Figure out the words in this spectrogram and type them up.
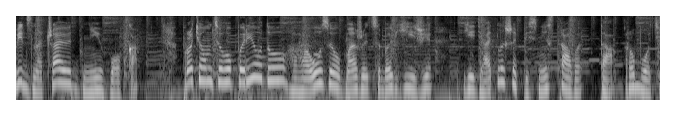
відзначають дні вовка. Протягом цього періоду гагаузи обмежують себе в їжі, їдять лише пісні страви та роботі.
